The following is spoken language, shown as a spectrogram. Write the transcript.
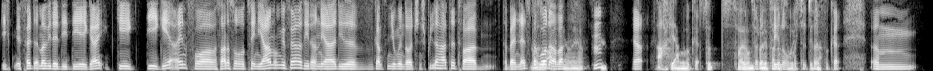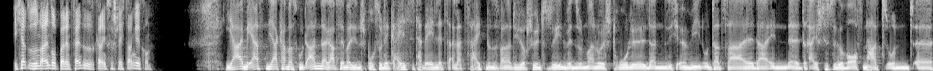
ich, mir fällt immer wieder die DEG, DEG ein, vor, was war das, so zehn Jahren ungefähr, die dann ja diese ganzen jungen deutschen Spieler hatte, zwar Tabellenletzter wurde, aber Jahre, ja. hm, ja. Acht Jahre. Okay. 2012 2010 war das so 12, okay. Ähm, ich hatte so einen Eindruck, bei den Fans ist es gar nicht so schlecht angekommen. Ja, im ersten Jahr kam das gut an. Da gab es ja immer diesen Spruch, so der geilste Tabellenletzter aller Zeiten. Und es war natürlich auch schön zu sehen, wenn so ein Manuel Strodel dann sich irgendwie in Unterzahl da in äh, drei Schüsse geworfen hat und, äh,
